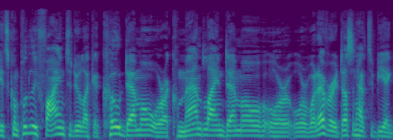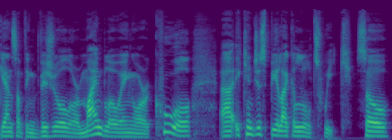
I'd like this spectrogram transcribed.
it's completely fine to do like a code demo or a command line demo or or whatever. It doesn't have to be again something visual or mind blowing or cool. Uh, it can just be like a little tweak. So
